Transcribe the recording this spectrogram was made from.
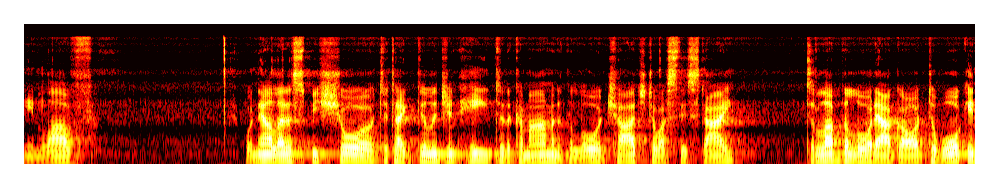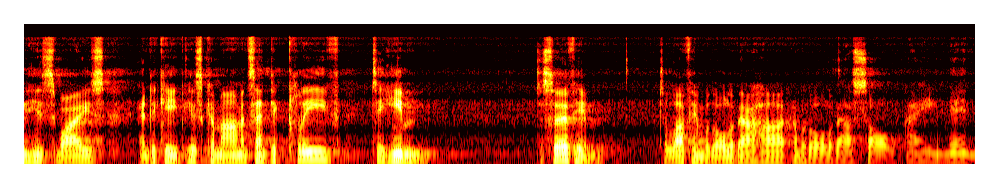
in love. Well, now let us be sure to take diligent heed to the commandment of the Lord charged to us this day to love the Lord our God, to walk in his ways, and to keep his commandments, and to cleave to him, to serve him to love him with all of our heart and with all of our soul. Amen.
